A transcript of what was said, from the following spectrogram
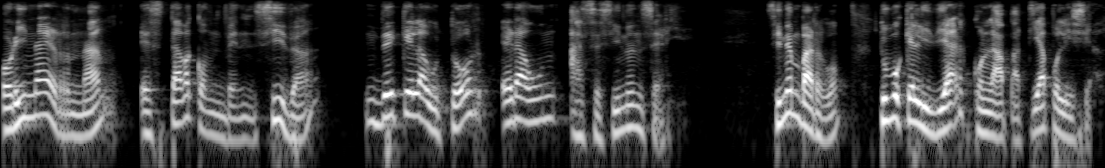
Corina Hernán estaba convencida de que el autor era un asesino en serie. Sin embargo, tuvo que lidiar con la apatía policial.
